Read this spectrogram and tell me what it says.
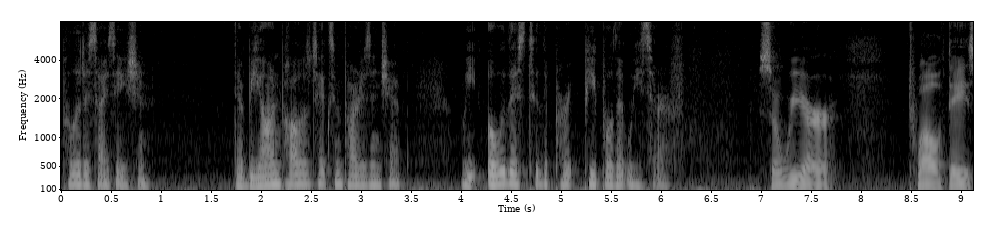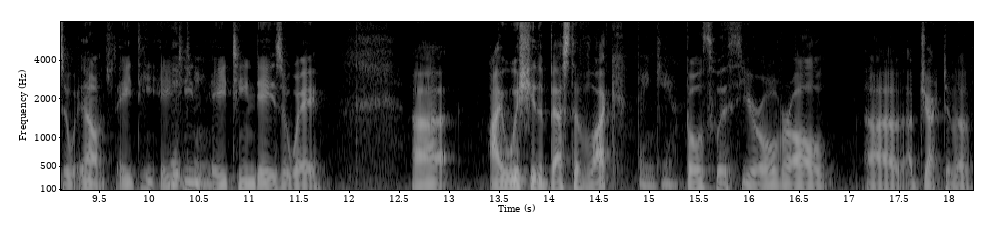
politicization. They're beyond politics and partisanship. We owe this to the per- people that we serve. So we are 12 days away. No, it's 18, 18, 18. 18 days away. Uh, I wish you the best of luck, Thank you. both with your overall uh, objective of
